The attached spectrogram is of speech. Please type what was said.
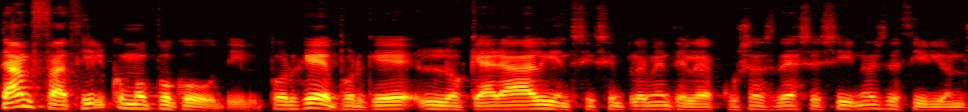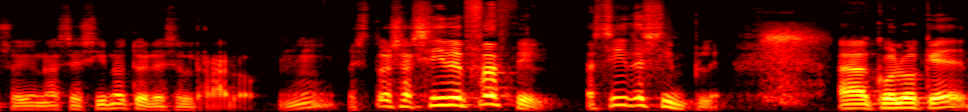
tan fácil como poco útil. ¿Por qué? Porque lo que hará alguien si simplemente le acusas de asesino es decir, yo no soy un asesino, tú eres el raro. Esto es así de fácil, así de simple. Ah, con lo que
